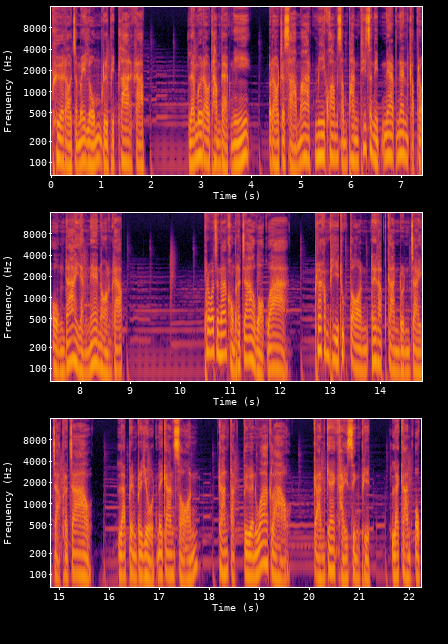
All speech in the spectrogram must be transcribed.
เพื่อเราจะไม่ล้มหรือผิดพลาดครับ และเมื่อเราทำแบบนี้ เราจะสามารถมีความสัมพันธ์ที่สนิทแนบแน่นกับพระองค์ได้อย่างแน่นอนครับ พระวจนะของพระเจ้าบอกว่า พระคัมภีร์ทุกตอนได้รับการดลใจจากพระเจ้า และเป็นประโยชน์ในการสอน การตักเตือนว่ากล่าว การแก้ไขสิ่งผิด และการอบ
